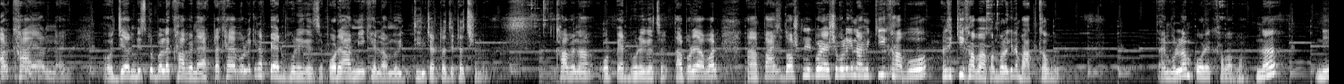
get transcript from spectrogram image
আর খায় আর নাই। ও জ্যাম বিস্কুট বলে খাবে না, একটা খায় বলে কিনা পেট ভরে গেছে। পরে আমি খেলাম ওই তিন চারটা যেটা ছিল। খাবে না, ওর পেট ভরে গেছে। তারপরে আবার পাঁচ, দশ মিনিট পরে এসে বলে কিনা, আমি কি খাব? আমি কি খাব এখন? বলে কিনা, ভাত খাব। তাই আমি বললাম, পরে খাবা ভাত। না? নি,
